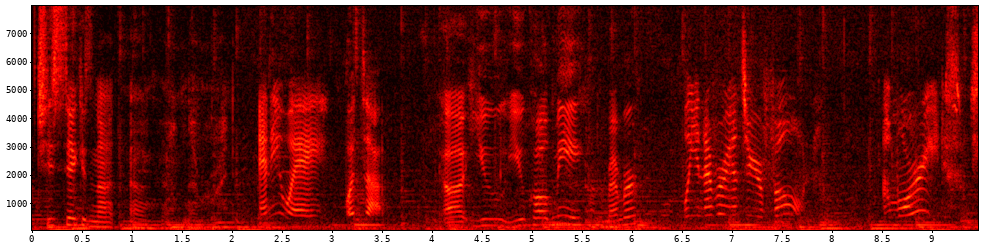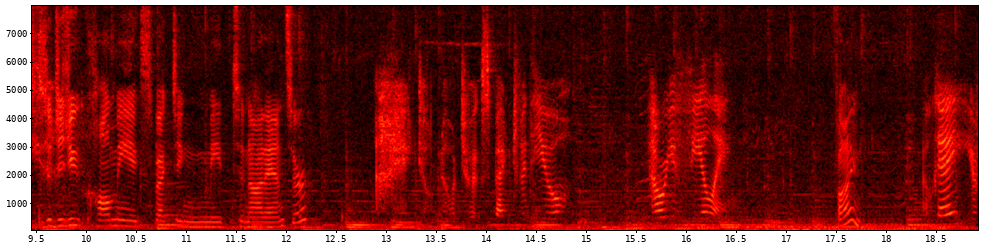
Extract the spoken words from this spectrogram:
Cheesesteak is not. Oh, no, never mind. Anyway, what's up? Uh, you you called me, remember? Well, you never answer your phone. I'm worried. So did you call me expecting me to not answer? I don't know what to expect with you. How are you feeling? Fine. Okay, you're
